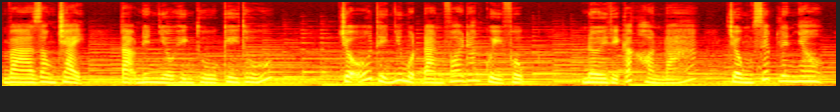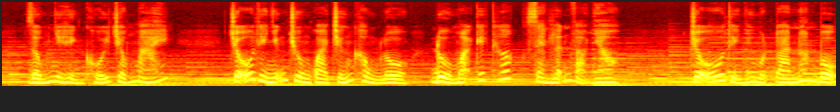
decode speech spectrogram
và dòng chảy tạo nên nhiều hình thù kỳ thú. Chỗ thì như một đàn voi đang quỳ phục, nơi thì các hòn đá chồng xếp lên nhau giống như hình khối chống mái. Chỗ thì những chùm quả trứng khổng lồ đủ mọi kích thước xen lẫn vào nhau. Chỗ thì như một tòa non bộ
